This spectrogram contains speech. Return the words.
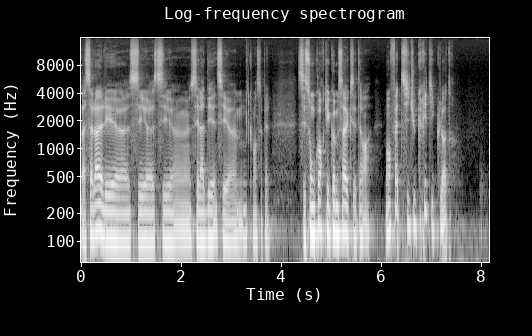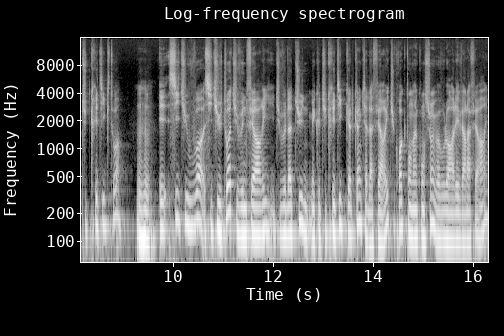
bah celle-là, elle est, euh, c'est, euh, c'est, c'est la, comment s'appelle? C'est son corps qui est comme ça, etc. Mais en fait, si tu critiques l'autre, tu te critiques toi. Mhm. Et si tu vois, si tu, toi, tu veux une Ferrari, tu veux de la thune, mais que tu critiques quelqu'un qui a de la Ferrari, tu crois que ton inconscient, il va vouloir aller vers la Ferrari?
